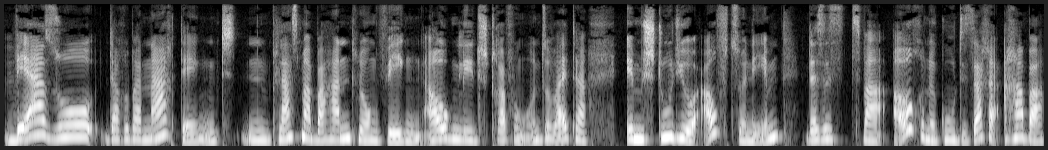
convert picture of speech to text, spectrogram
Wer so darüber nachdenkt, eine Plasmabehandlung wegen Augenlidstraffung und so weiter im Studio aufzunehmen, das ist zwar auch eine gute Sache, aber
